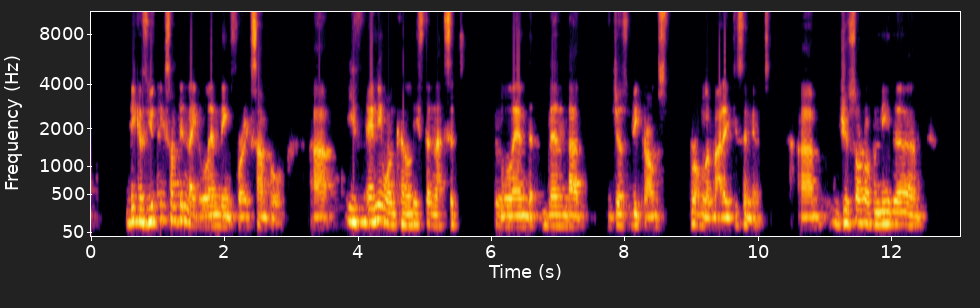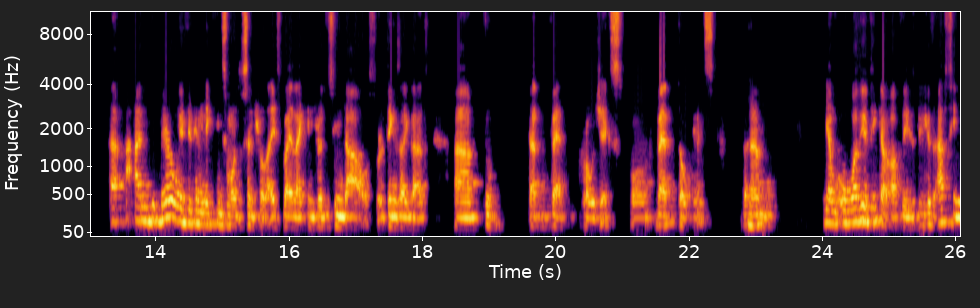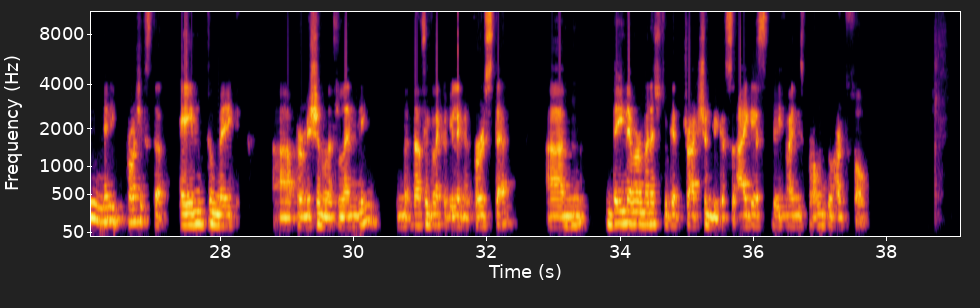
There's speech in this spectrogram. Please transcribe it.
because you take something like lending, for example, uh, if anyone can list an asset to lend, then that just becomes problematic, isn't it? Um, you sort of need a, uh, and there are ways you can make things more decentralized by like introducing DAOs or things like that um, to that vet projects or vet tokens. Um, yeah, what do you think of these? Because I've seen many projects that aim to make uh, permissionless lending. That seems like to be like the first step. Um, they never managed to get traction because I guess they find this problem too hard to solve.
